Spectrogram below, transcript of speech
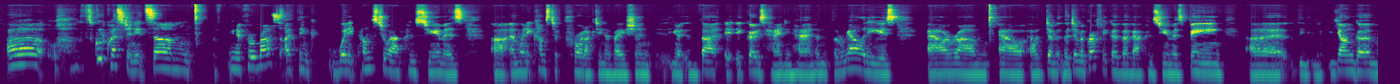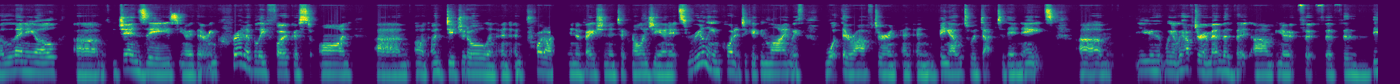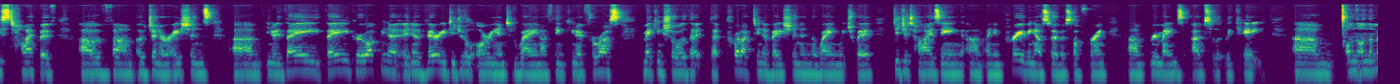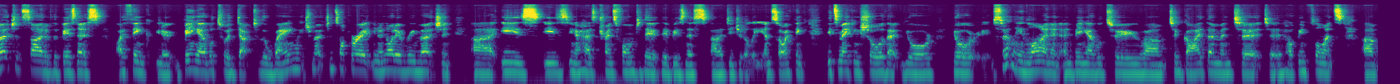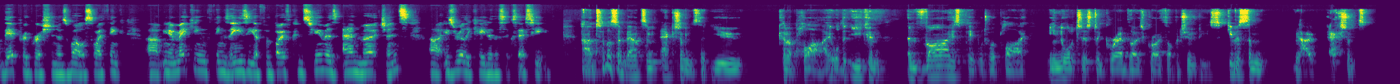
Uh, it's a good question. It's um, you know, for us, I think when it comes to our consumers uh, and when it comes to product innovation, you know, that it, it goes hand in hand. And the reality is, our um, our, our dem- the demographic of, of our consumers being uh, the younger millennial um, Gen Zs, you know, they're incredibly focused on um, on, on, digital and, and, and, product innovation and technology. And it's really important to keep in line with what they're after and, and, and being able to adapt to their needs. Um, you, we, have to remember that um, you know for, for, for, this type of of, um, of generations, um, you know they they grew up in a in a very digital oriented way, and I think you know for us making sure that that product innovation and the way in which we're digitizing um, and improving our service offering um, remains absolutely key. Um, on, on the merchant side of the business, I think you know being able to adapt to the way in which merchants operate. You know, not every merchant uh, is is you know has transformed their their business uh, digitally, and so I think it's making sure that you're you're certainly in line and, and being able to um, to guide them and to to help influence um, their progression as well. So I think um, you know making things easier for both consumers and merchants uh, is really key to the success here. Uh, tell us about some actions that you can apply or that you can advise people to apply in order just to grab those growth opportunities? Give us some, you know, actions.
